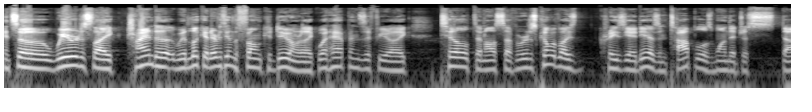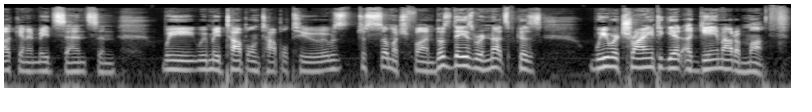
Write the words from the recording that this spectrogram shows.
And so we were just like trying to we'd look at everything the phone could do, and we're like, what happens if you're like tilt and all stuff? And we're just coming up with all these crazy ideas. And Topple is one that just stuck, and it made sense. And we we made Topple and Topple two. It was just so much fun. Those days were nuts because we were trying to get a game out a month.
